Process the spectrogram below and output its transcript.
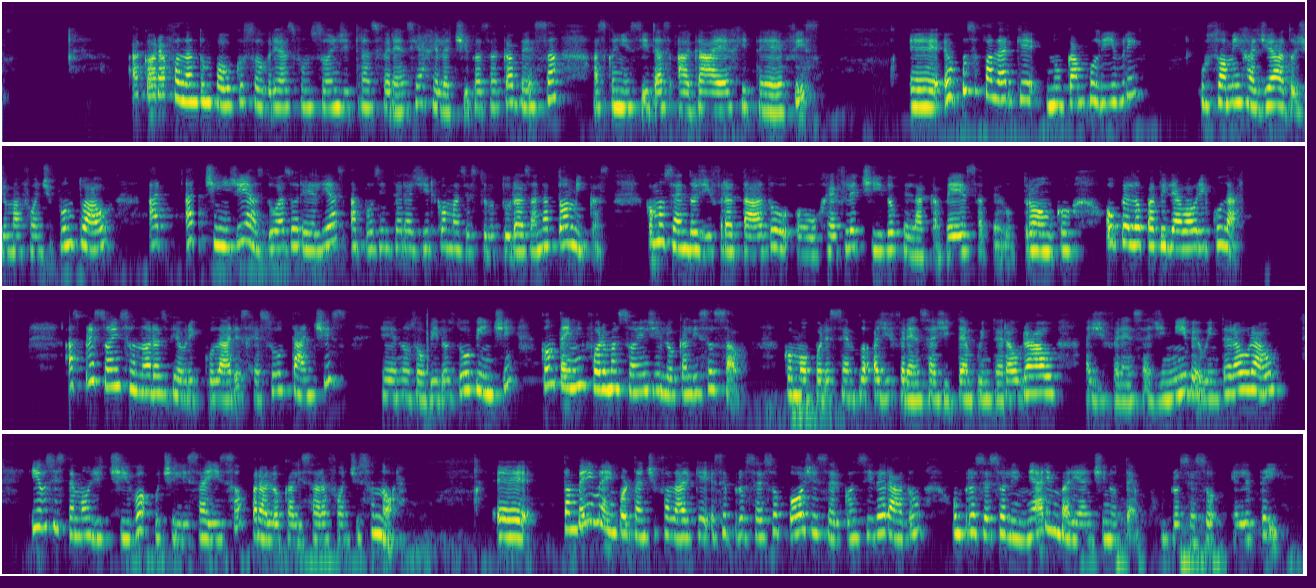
Agora, falando um pouco sobre as funções de transferência relativas à cabeça, as conhecidas HRTFs, é, eu posso falar que no campo livre, o som irradiado de uma fonte pontual atinge as duas orelhas após interagir com as estruturas anatômicas, como sendo difratado ou refletido pela cabeça, pelo tronco ou pelo pavilhão auricular. As pressões sonoras biauriculares resultantes eh, nos ouvidos do ouvinte contêm informações de localização, como, por exemplo, a diferença de tempo interaural, a diferença de nível interaural, e o sistema auditivo utiliza isso para localizar a fonte sonora. É, também é importante falar que esse processo pode ser considerado um processo linear invariante no tempo, um processo LTI.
